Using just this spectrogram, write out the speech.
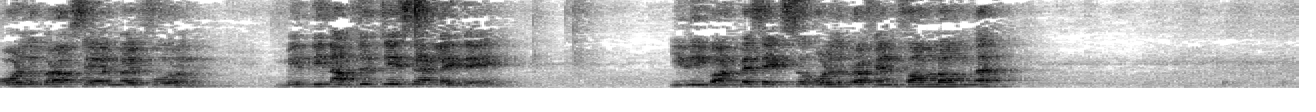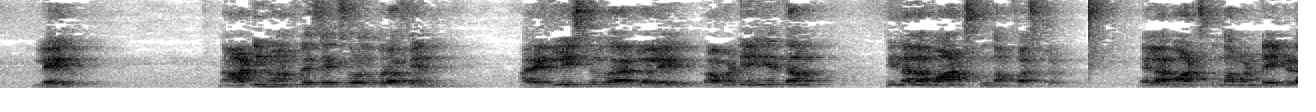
whole power of seven by four ఉంది. మీరు దీన్ని అబ్జర్వ్ చేసినట్లయితే ఇది one plus x whole power of n ఫామ్లో ఉందా? లేదు. Not in one plus x whole power of n. Or at least అట్లా లేదు. కాబట్టి ఏం చేద్దాం? దీన్ని అలా మార్చుకుందాం ఫస్ట్. ఎలా మార్చుకుందాం అంటే ఇక్కడ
